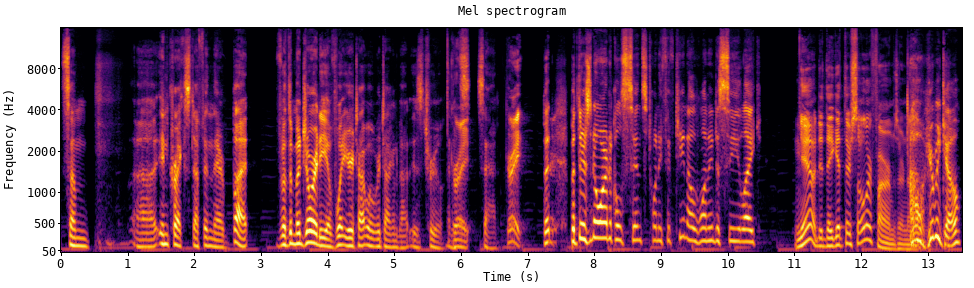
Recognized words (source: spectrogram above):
some uh, incorrect stuff in there. But for the majority of what you're talking, what we're talking about is true. And Great. it's sad. Great. But but there's no articles since 2015. I was wanting to see like Yeah, did they get their solar farms or not? Oh, here we go.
